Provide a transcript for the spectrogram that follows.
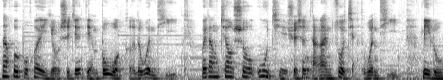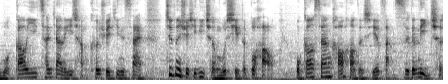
那会不会有时间点不吻合的问题，会让教授误解学生档案作假的问题？例如，我高一参加了一场科学竞赛，这份学习历程我写的不好，我高三好好的写反思跟历程，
